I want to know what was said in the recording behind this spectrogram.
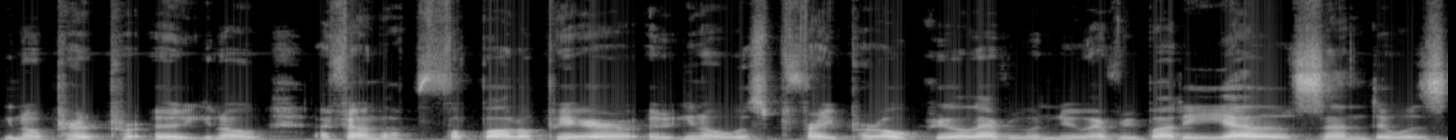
you know, per, per, uh, you know, I found that football up here, uh, you know, was very parochial. Everyone knew everybody else, and it was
